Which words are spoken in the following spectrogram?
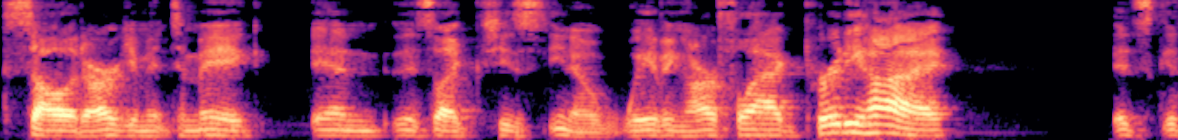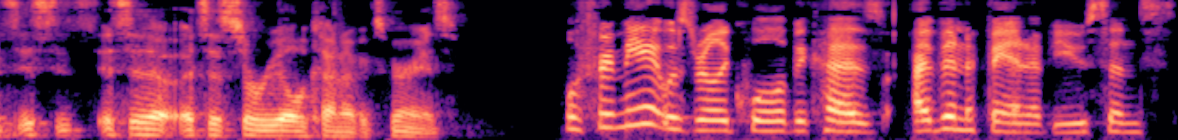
solid argument to make and it's like she's, you know, waving our flag pretty high it's it's it's it's, it's a it's a surreal kind of experience. Well, for me, it was really cool because I've been a fan of you since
